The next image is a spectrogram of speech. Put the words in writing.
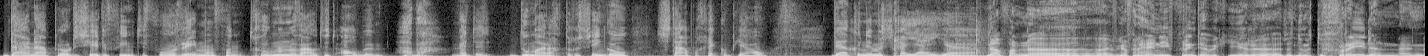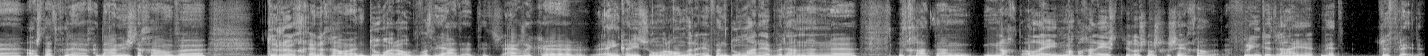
Daarna produceerde vrienden voor Raymond van het Groene Woud het album Habba. Met de doemarachtige single Stapelgek op jou. Welke nummers ga jij... eh, Nou, van, eh, even van Henny Vriend heb ik hier eh dat nummer Tevreden. En eh, als dat geda- gedaan is, dan gaan we terug. En dan gaan we een Doe Maar ook. Want ja, dat, dat is eigenlijk... eh één kan niet zonder ander. En van Doe Maar hebben we dan een... eh, dat gaat dan Nacht Alleen. Maar we gaan eerst natuurlijk, zoals gezegd... gaan we Vrienden draaien met Tevreden.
